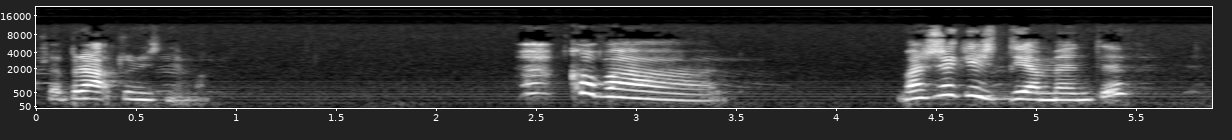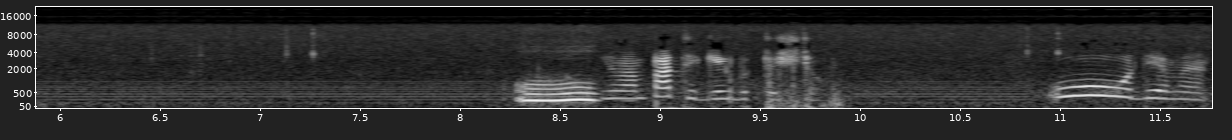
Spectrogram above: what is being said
przepraszam, tu nic nie ma. Kowal! Masz jakieś diamenty? O, Nie mam patyk, jakby ktoś chciał. Uuu, diament.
